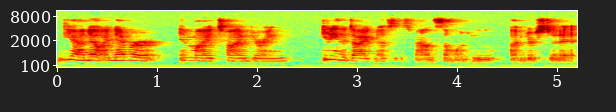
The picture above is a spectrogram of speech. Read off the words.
yeah no i never in my time during getting the diagnosis found someone who understood it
